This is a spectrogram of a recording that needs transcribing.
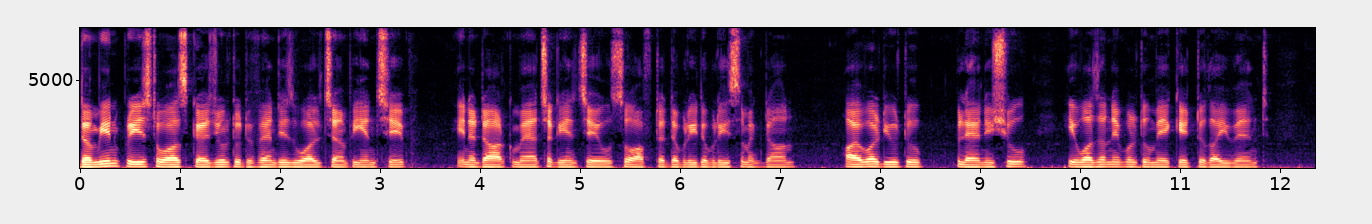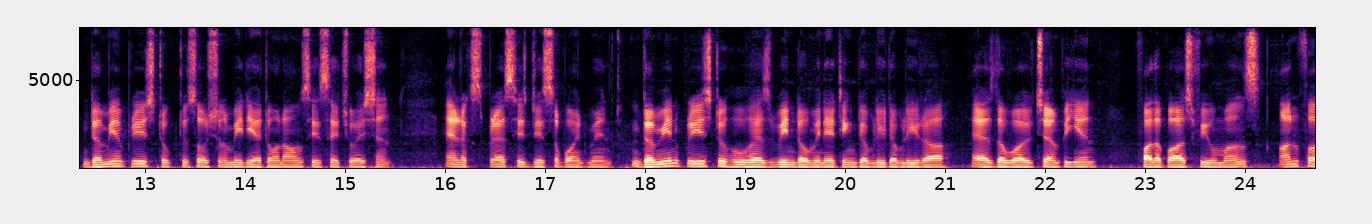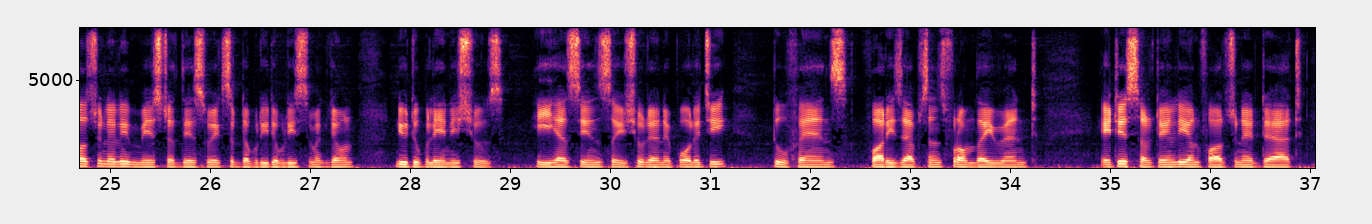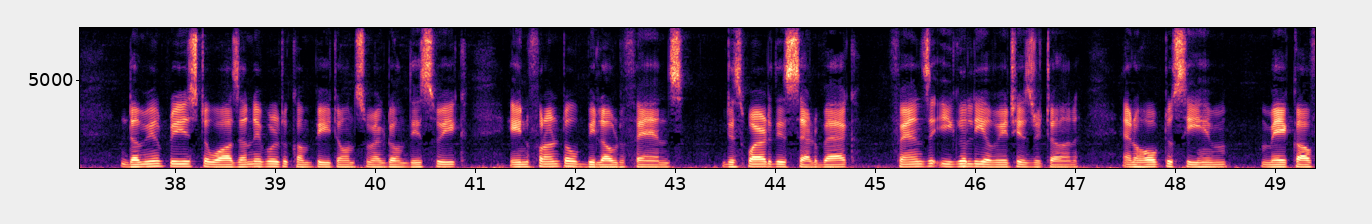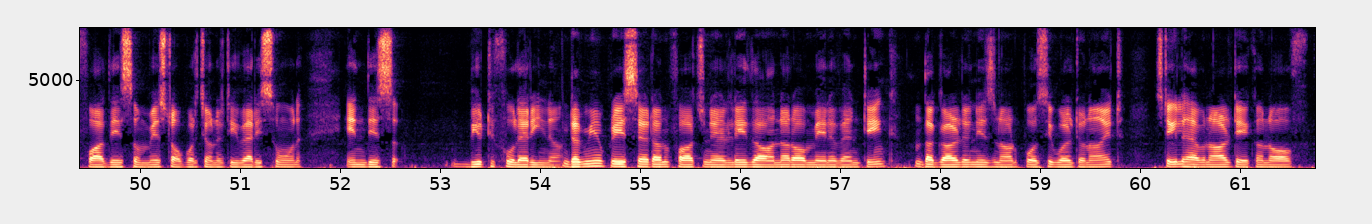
Damian Priest was scheduled to defend his World Championship in a dark match against Jey Uso after WWE SmackDown. However, due to plan issue, he was unable to make it to the event. Damian Priest took to social media to announce his situation and express his disappointment. Damian Priest, who has been dominating WWE Raw as the world champion for the past few months, unfortunately missed this week's WWE SmackDown due to plan issues. He has since issued an apology to fans for his absence from the event. It is certainly unfortunate that Damian Priest was unable to compete on SmackDown this week in front of beloved fans. Despite this setback, fans eagerly await his return and hope to see him make up for this missed opportunity very soon in this beautiful arena. Damian Priest said, Unfortunately, the honor of main eventing the garden is not possible tonight. Still have not all taken off.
